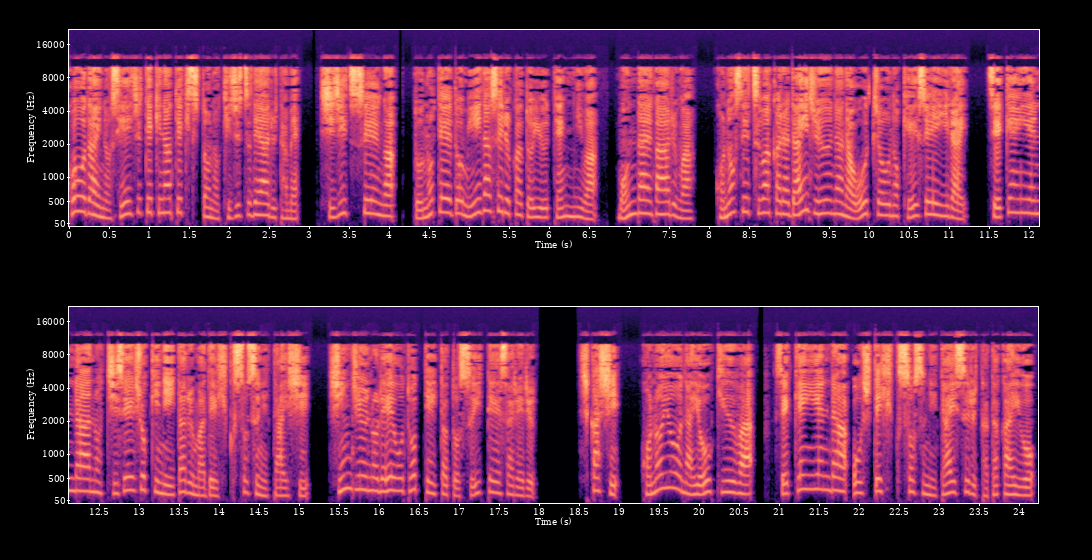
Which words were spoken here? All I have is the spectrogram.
広大の政治的なテキストの記述であるため、史実性がどの程度見出せるかという点には問題があるが、この説話から第17王朝の形成以来、世間エンラーの治世初期に至るまでヒクソスに対し、真珠の礼をとっていたと推定される。しかし、このような要求は、世間エンラーをしてヒクソスに対する戦いを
